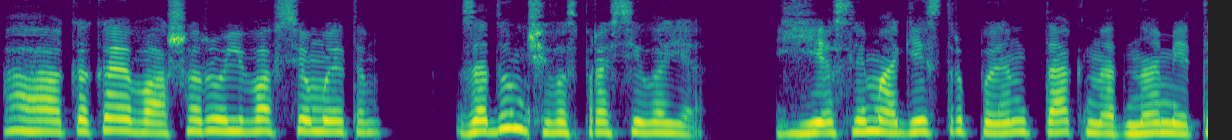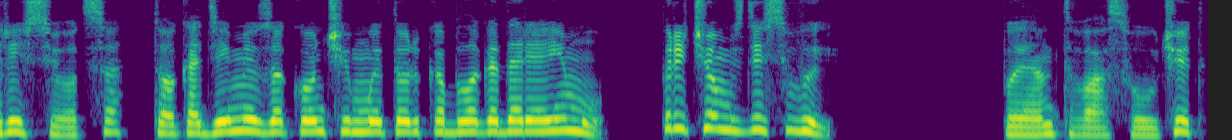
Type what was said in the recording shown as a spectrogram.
«А какая ваша роль во всем этом?» — задумчиво спросила я. «Если магистр Пен так над нами трясется, то Академию закончим мы только благодаря ему. Причем здесь вы?» Пент вас учит,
